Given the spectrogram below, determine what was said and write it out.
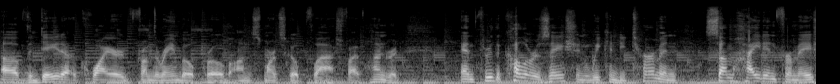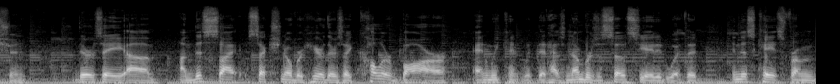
of the data acquired from the Rainbow probe on the SmartScope Flash 500. And through the colorization, we can determine some height information there's a, uh, on this section over here, there's a color bar and we can, that has numbers associated with it. In this case, from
